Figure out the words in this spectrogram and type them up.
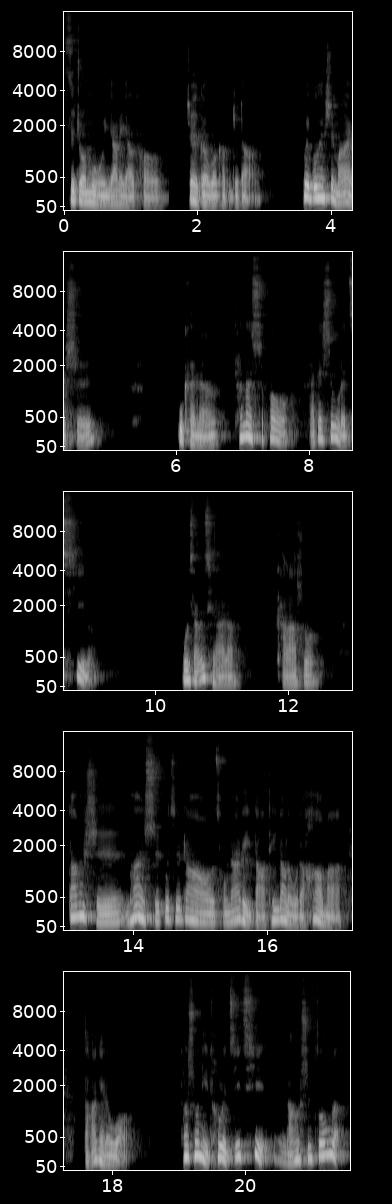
斯卓姆摇了摇头：“这个我可不知道，会不会是马尔什？不可能，他那时候还在生我的气呢。”我想起来了，卡拉说：“当时马尔什不知道从哪里打听到了我的号码，打给了我。他说你偷了机器，然后失踪了。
